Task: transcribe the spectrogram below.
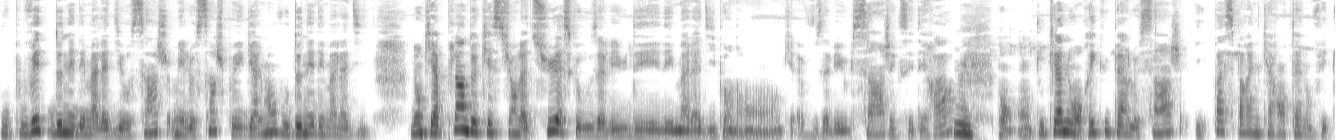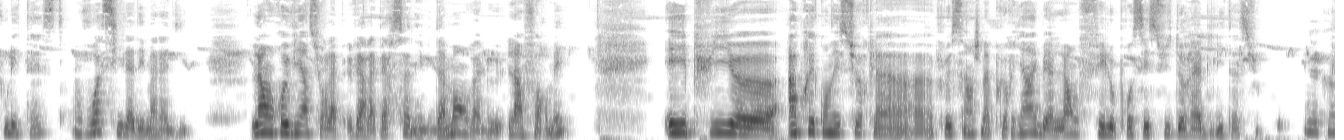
Vous pouvez donner des maladies au singe, mais le singe peut également vous donner des maladies. Donc il y a plein de questions là-dessus. Est-ce que vous avez eu des, maladies pendant que vous avez eu le singe, etc. Bon, en tout cas, nous, on récupère le singe, il passe par une quarantaine, on fait tous les tests, on voit s'il a des maladies. Là, on revient sur la, vers la personne, évidemment, on va l'informer. Et puis euh, après qu'on est sûr que, la, que le singe n'a plus rien, et eh bien là on fait le processus de réhabilitation. D'accord.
